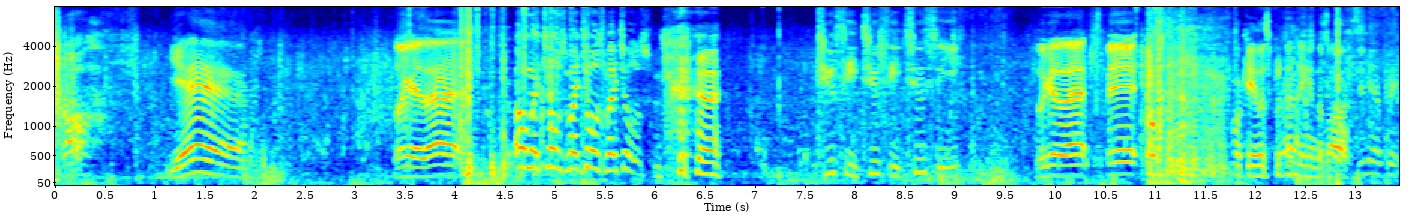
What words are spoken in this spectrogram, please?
Oh, Yeah. Look at that. oh my toes, my toes, my toes. Toothy, toothy, toothy. Look at that fit. Oh. Okay, let's put that thing in the box. Give me a bait.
